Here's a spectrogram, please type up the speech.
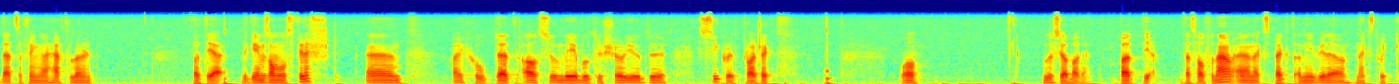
that's a thing I have to learn. But yeah the game is almost finished and I hope that I'll soon be able to show you the secret project. Well we'll see about that. But yeah that's all for now and expect a new video next week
